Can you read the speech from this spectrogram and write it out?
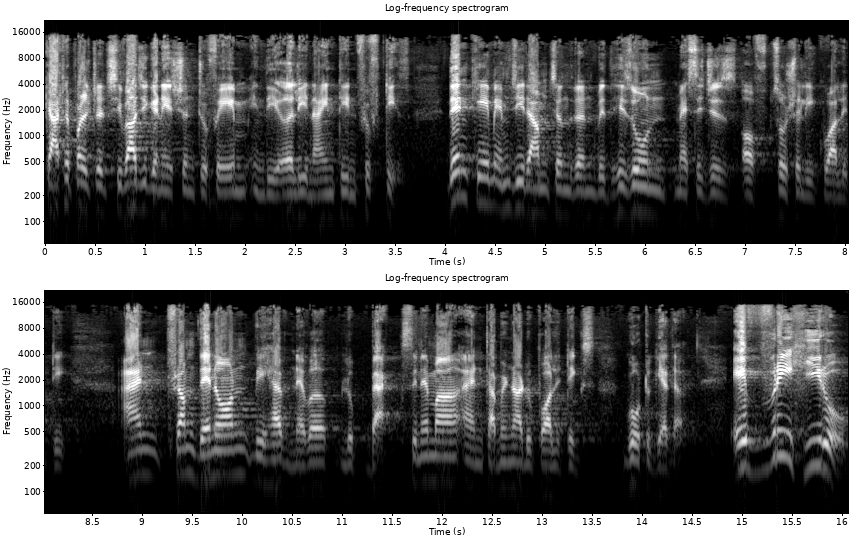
catapulted Shivaji Ganeshan to fame in the early 1950s. Then came M.G. Ramachandran with his own messages of social equality. And from then on, we have never looked back. Cinema and Tamil Nadu politics go together. Every hero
